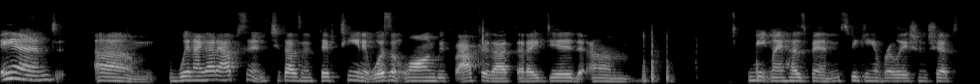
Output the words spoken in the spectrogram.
and um, when I got absent in 2015, it wasn't long before after that that I did um, meet my husband. Speaking of relationships,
